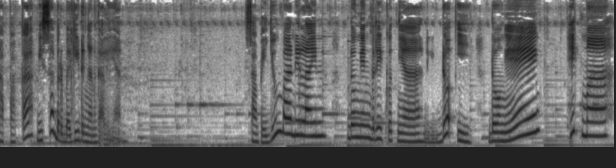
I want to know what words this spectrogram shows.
apakah bisa berbagi dengan kalian. Sampai jumpa di lain dongeng berikutnya di doi dongeng hikmah.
